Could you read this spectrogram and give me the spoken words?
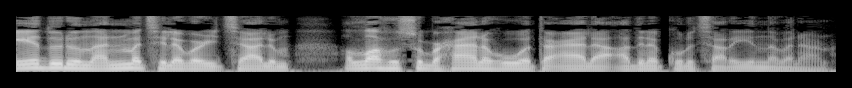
ഏതൊരു നന്മ ചിലവഴിച്ചാലും അള്ളാഹു സുബഹാനഹൂവത്ത ആല അതിനെക്കുറിച്ചറിയുന്നവനാണ്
